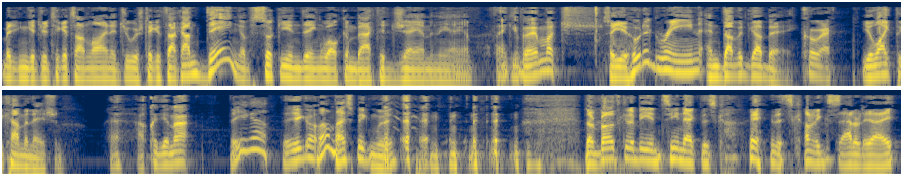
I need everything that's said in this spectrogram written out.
but you can get your tickets online at jewishtickets.com. Ding of Suki and Ding, welcome back to JM in the AM. Thank you very much. So Yehuda Green and David Gabe. Correct. You like the combination? How could you not? There you go. There you go. Well, nice speaking with you. They're both going to be in Teaneck this coming, this coming Saturday night.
